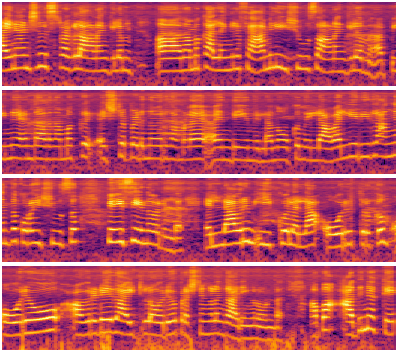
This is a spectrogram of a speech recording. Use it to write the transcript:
ഫൈനാൻഷ്യൽ സ്ട്രഗിൾ ആണെങ്കിലും നമുക്ക് നമുക്കല്ലെങ്കിൽ ഫാമിലി ഇഷ്യൂസ് ആണെങ്കിലും പിന്നെ എന്താണ് നമുക്ക് ഇഷ്ടപ്പെടുന്നവർ നമ്മളെ എന്ത് ചെയ്യുന്നില്ല നോക്കുന്നില്ല വലിയ രീതിയിൽ അങ്ങനത്തെ കുറേ ഇഷ്യൂസ് ഫേസ് ചെയ്യുന്നവരുണ്ട്. എല്ലാവരും ഈക്വൽ അല്ല ഓരോരുത്തർക്കും ഓരോ അവരുടേതായിട്ടുള്ള ഓരോ പ്രശ്നങ്ങളും കാര്യങ്ങളും ഉണ്ട്. അപ്പോൾ അതിനൊക്കെ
